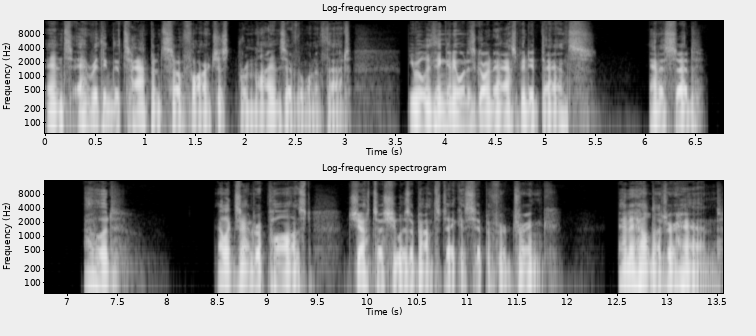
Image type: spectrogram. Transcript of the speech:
and everything that's happened so far just reminds everyone of that. You really think anyone is going to ask me to dance? Anna said, I would. Alexandra paused, just as she was about to take a sip of her drink. Anna held out her hand.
